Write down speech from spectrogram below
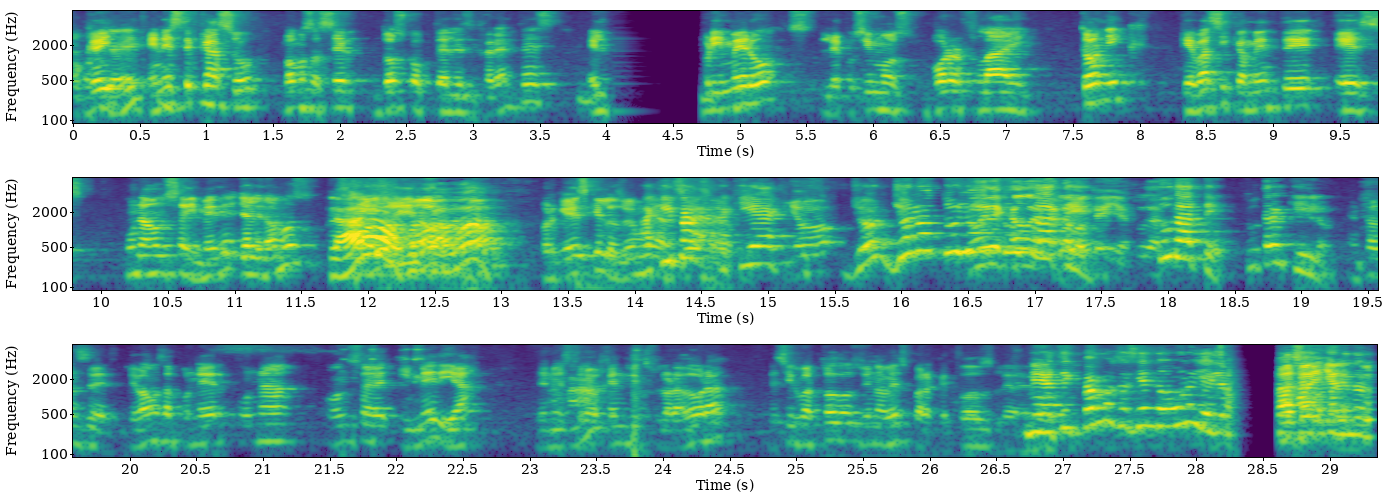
¿ok? Ok. En este caso, vamos a hacer dos cócteles diferentes. El primero le pusimos Butterfly Tonic, que básicamente es una onza y media. ¿Ya le damos? Claro, Sí, por ¿no? favor. Porque es que los veo muy Aquí, pa- aquí, aquí- Yo- yo, yo no, tú, No he tú dejado de ver la botella. tú date. tú date, tú tranquilo. Entonces, le vamos a poner una onza y media de nuestro Ajá. Hendrix Floradora. Le sirvo a todos de una vez para que todos le... Mira, vamos haciendo uno y ahí le vamos Ah, sí, ya-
